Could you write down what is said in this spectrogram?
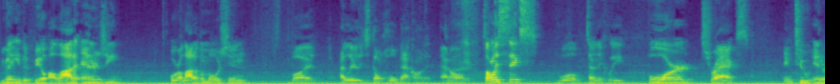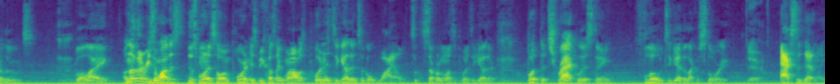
You're gonna either feel a lot of energy or a lot of emotion, but I literally just don't hold back on it at all. It's only six, well, technically four tracks and two interludes. mm, But like another reason why this this one is so important is because like when I was putting it together, it took a while, it took several months to put it together. But the track listing flowed together like a story yeah. accidentally.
